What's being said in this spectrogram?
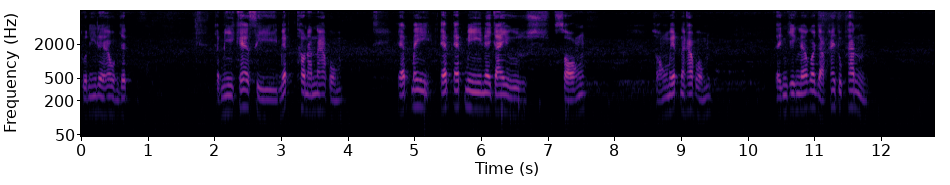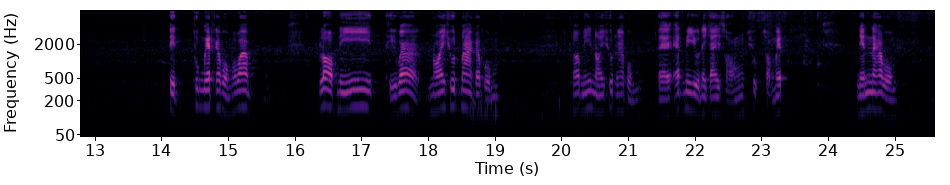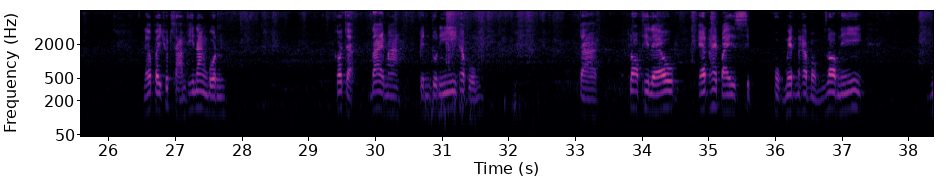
ตัวนี้เลยครับผมจะจะมีแค่4เม็ดเท่านั้นนะครับผมแอดไม่แอดแอดมีในใจอยู่สองสองเม็ดนะครับผม แต่จริงๆแล้วก็อยากให้ทุกท่าน ติดทุกเม็ดครับผมเพราะว่ารอบนี้ถือว่าน้อยชุดมากครับผม รอบนี้น้อยชุดนะครับผม แต่แอดมีอยู่ในใจสองชุดสองเม็ดเน้นนะครับผม แล้วไปชุดสามที่นั่งบน ก็จะได้มาเป็นตัวนี้ครับผม จากรอบที่แล้วแอดให้ไป16เม็ดนะครับผมรอบนี้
